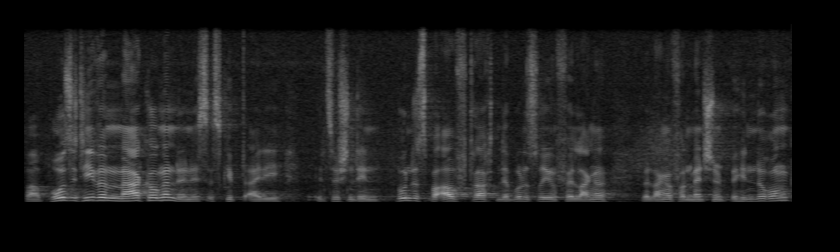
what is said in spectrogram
paar positive Bemerkungen, denn es, es gibt eine, inzwischen den Bundesbeauftragten der Bundesregierung für lange Belange von Menschen mit Behinderung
